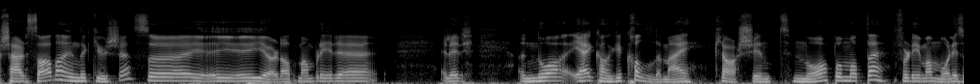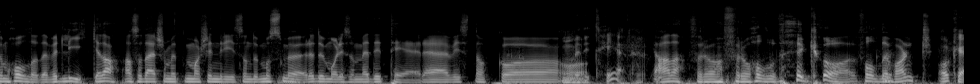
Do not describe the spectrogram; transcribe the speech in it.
sjæl sa da under kurset, så eh, gjør det at man blir eh, Eller nå Jeg kan ikke kalle meg klarsynt nå, på en måte, fordi man må liksom holde det ved like, da. Altså Det er som et maskineri som du må smøre. Du må liksom meditere, visstnok, og, og meditere? Ja da, for å, for å holde, det holde det varmt. Ok.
